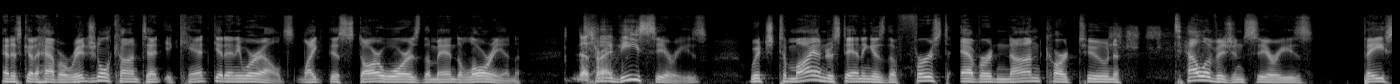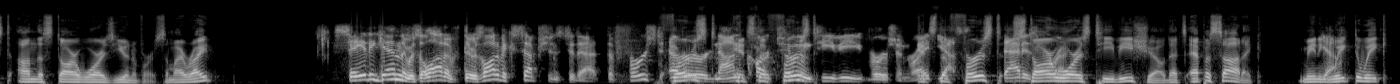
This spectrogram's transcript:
And it's going to have original content you can't get anywhere else, like this Star Wars The Mandalorian That's right. TV series, which, to my understanding, is the first ever non cartoon television series based on the Star Wars universe. Am I right? Say it again. There was a lot of there's a lot of exceptions to that. The first, ever First- the non-cartoon first- TV version, right? It's the yes, first that is Star correct. Wars TV show that's episodic, meaning Yeah. week to week,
